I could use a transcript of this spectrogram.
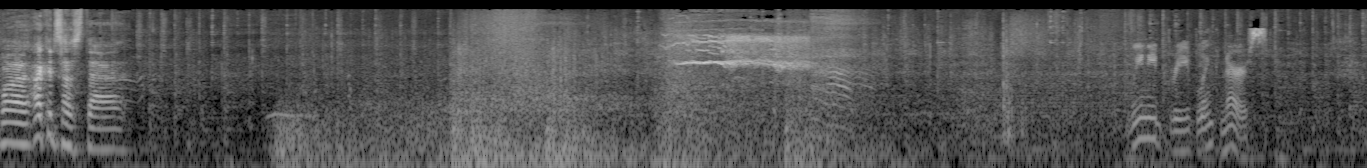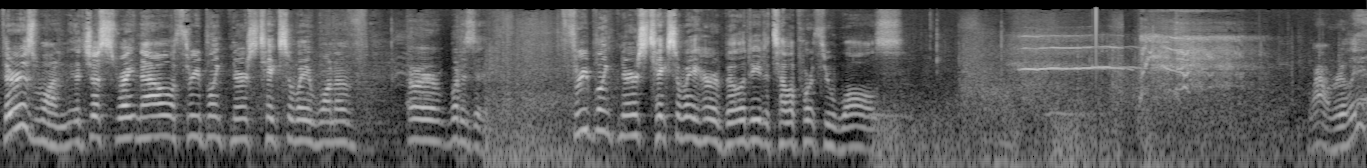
But I could test that. We need three blink nurse. There is one. It's just right now, three blink nurse takes away one of, or what is it? Three blink nurse takes away her ability to teleport through walls. Wow, really?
